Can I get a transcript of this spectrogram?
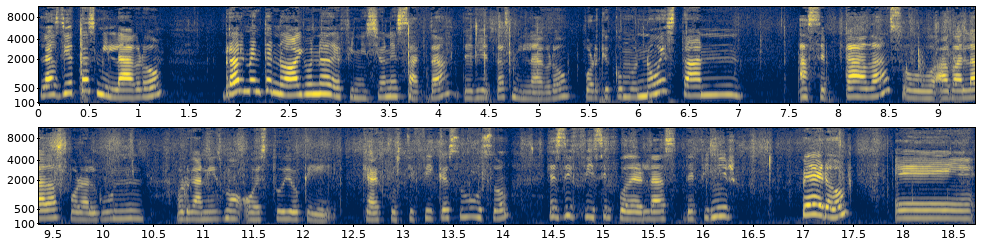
Las dietas milagro Realmente no hay una definición exacta de dietas milagro porque como no están aceptadas o avaladas por algún organismo o estudio que, justifique su uso, es difícil poderlas definir. Pero eh,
